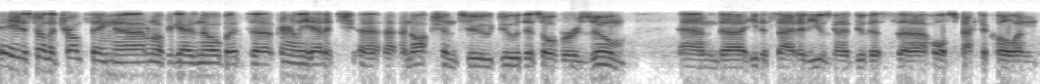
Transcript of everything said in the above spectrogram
Hey, just on the Trump thing, uh, I don't know if you guys know, but uh, apparently he had a ch- uh, an option to do this over Zoom, and uh, he decided he was going to do this uh, whole spectacle and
